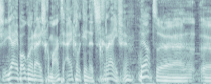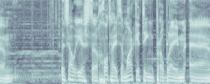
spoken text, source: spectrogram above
Jij hebt ook een reis gemaakt. Eigenlijk in het schrijven. Want ja. uh, het zou eerst, uh, God heeft een marketingprobleem. Uh,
